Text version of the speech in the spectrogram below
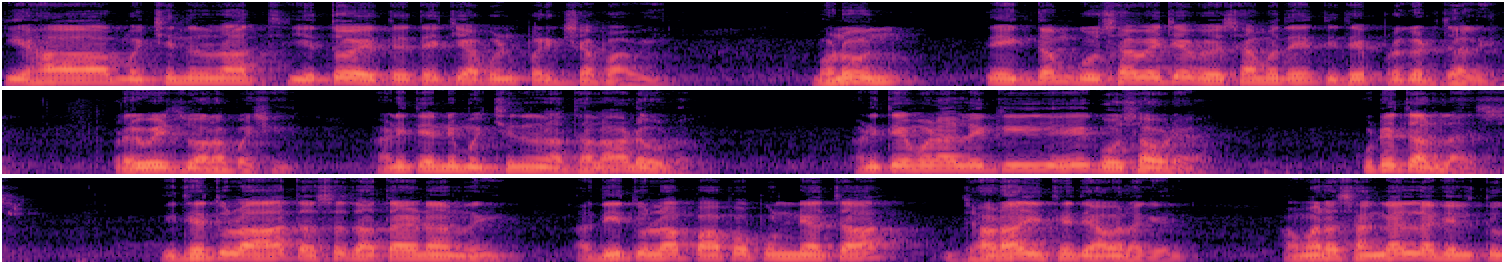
की हा मच्छिंद्रनाथ येतो आहे तर त्याची आपण परीक्षा पाहावी. म्हणून ते एकदम गोसाव्याच्या व्यवसायामध्ये तिथे प्रगट झाले प्रवेशद्वारापाशी. आणि त्यांनी मच्छिंद्रनाथाला अडवलं. आणि ते म्हणाले की हे गोसावड्या कुठे चालला आहेस इथे तुला आत असं जाता येणार नाही. आधी तुला पापपुण्याचा झाडा इथे द्यावा लागेल. आम्हाला सांगायला लागेल तू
